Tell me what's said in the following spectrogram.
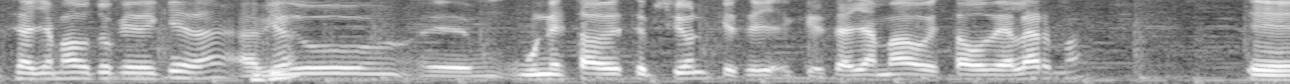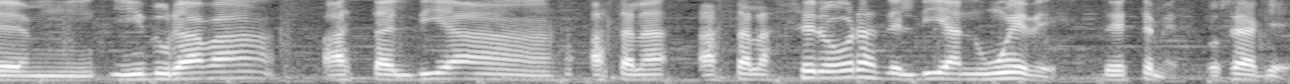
se ha llamado toque de queda. Ha habido eh, un estado de excepción que se, que se ha llamado estado de alarma Em, y duraba hasta el día, hasta, la, hasta las 0 horas del día 9 de este mes. O sea que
